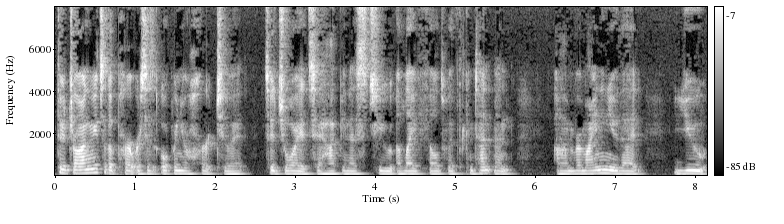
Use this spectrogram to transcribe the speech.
they're drawing me to the part where it says, open your heart to it, to joy, to happiness, to a life filled with contentment. Um, reminding you that you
